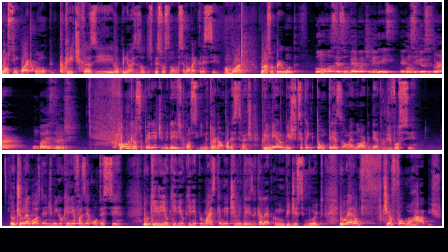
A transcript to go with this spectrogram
Não se importe com críticas e opiniões das outras pessoas, senão você não vai crescer. Vamos embora. Próxima pergunta. Como você superou a timidez e conseguiu se tornar um palestrante? Como que eu superei a timidez e consegui me tornar um palestrante? Primeiro, bicho, que você tem que ter um tesão enorme dentro de você. Eu tinha um negócio dentro de mim que eu queria fazer acontecer. Eu queria, eu queria, eu queria. Por mais que a minha timidez naquela época me impedisse muito, eu era um, tinha fogo no rabo, bicho.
